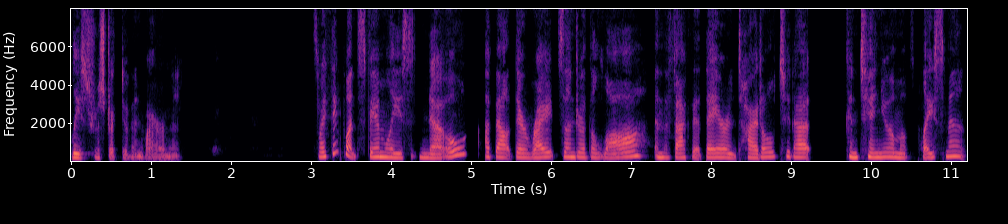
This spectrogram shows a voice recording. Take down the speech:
least restrictive environment. So I think once families know about their rights under the law and the fact that they are entitled to that continuum of placement,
